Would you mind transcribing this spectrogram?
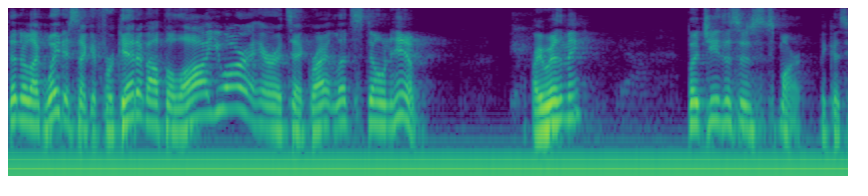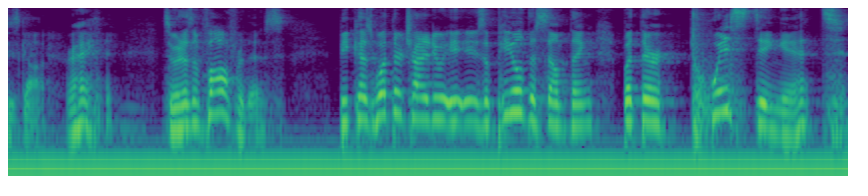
then they're like, Wait a second, forget about the law? You are a heretic, right? Let's stone him. Are you with me? But Jesus is smart because he's God, right? So he doesn't fall for this. Because what they're trying to do is appeal to something, but they're twisting it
